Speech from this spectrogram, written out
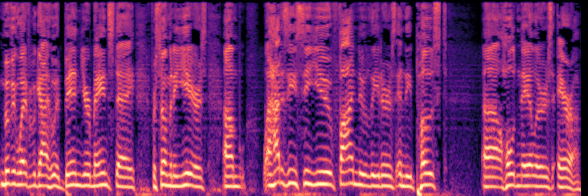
moving away from a guy who had been your mainstay for so many years. Um, how does ECU find new leaders in the post uh, Holden Ahlers era?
